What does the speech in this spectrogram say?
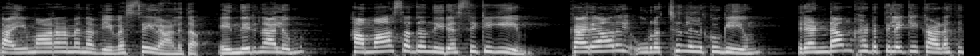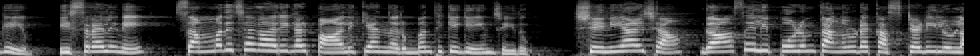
കൈമാറണമെന്ന വ്യവസ്ഥയിലാണിത്. എന്നിരുന്നാലും ഹമാസ് അത് നിരസിക്കുകയും കരാറിൽ ഉറച്ചു നിൽക്കുകയും രണ്ടാം ഘട്ടത്തിലേക്ക് കടക്കുകയും ഇസ്രായേലിനെ സമ്മതിച്ച കാര്യങ്ങൾ പാലിക്കാൻ നിർബന്ധിക്കുകയും ചെയ്തു. ശനിയാഴ്ച ഗാസയിൽ ഇപ്പോഴും തങ്ങളുടെ കസ്റ്റഡിയിലുള്ള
